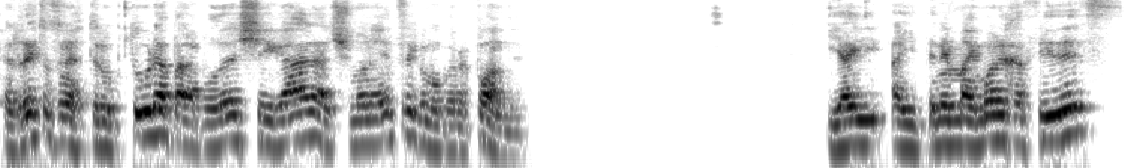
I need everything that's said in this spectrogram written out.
El resto es una estructura para poder llegar al Shimon Estrey como corresponde. Y ahí, ahí tenés Maimores Hasides,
